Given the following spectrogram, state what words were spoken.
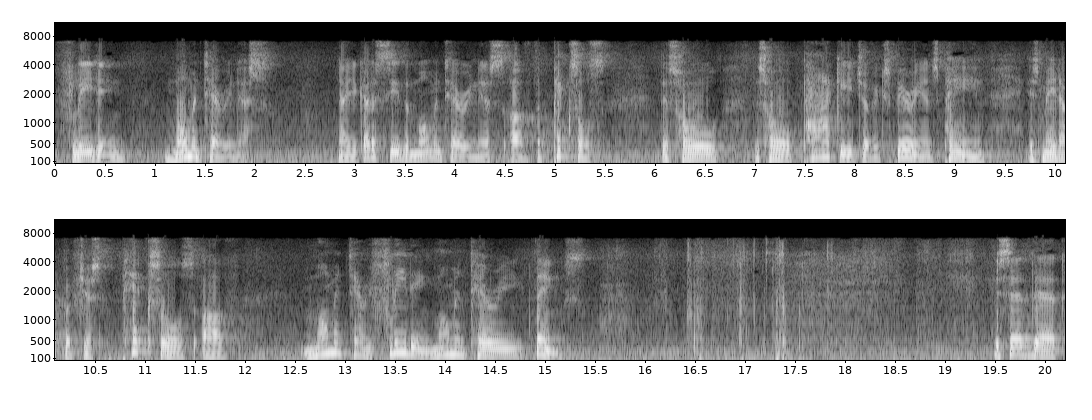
fleeting momentariness. Now you've got to see the momentariness of the pixels. This whole this whole package of experience, pain, is made up of just pixels of momentary, fleeting, momentary things. It said that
